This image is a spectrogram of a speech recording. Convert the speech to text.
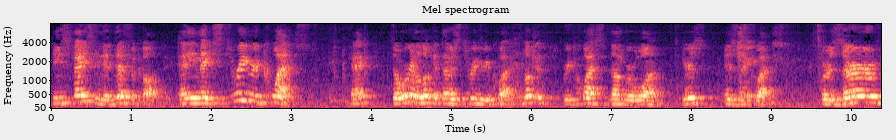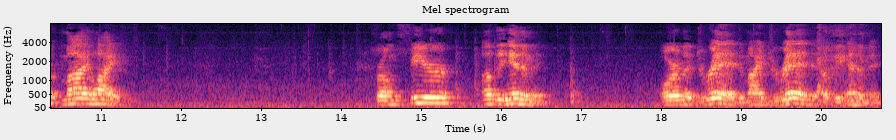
He's facing a difficulty. And he makes three requests. Okay? So we're going to look at those three requests. Look at request number one. Here's his request Preserve my life from fear of the enemy or the dread, my dread of the enemy.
